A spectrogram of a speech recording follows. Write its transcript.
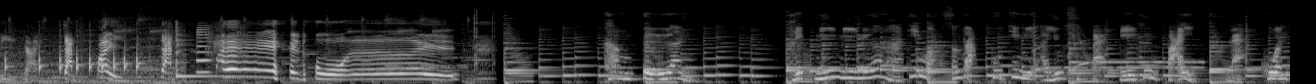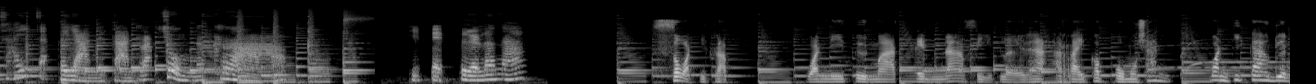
นี่ไง จัดไป จัดไปโถเอ้ยคำเตือน คลิปนี้มีเนื้อหาที่เหมาะสำหรับผู้ที่มีอายุ 18 ปีขึ้นไป และควรใช้จักรยานในการรับชมนะครับพี่เป็ดเตือนแล้วนะ สวัสดีครับ วันนี้ตื่นมาเต็มหน้าฟีดเลยนะฮะ อะไรก็โปรโมชั่น วันที่ 9 เดือน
